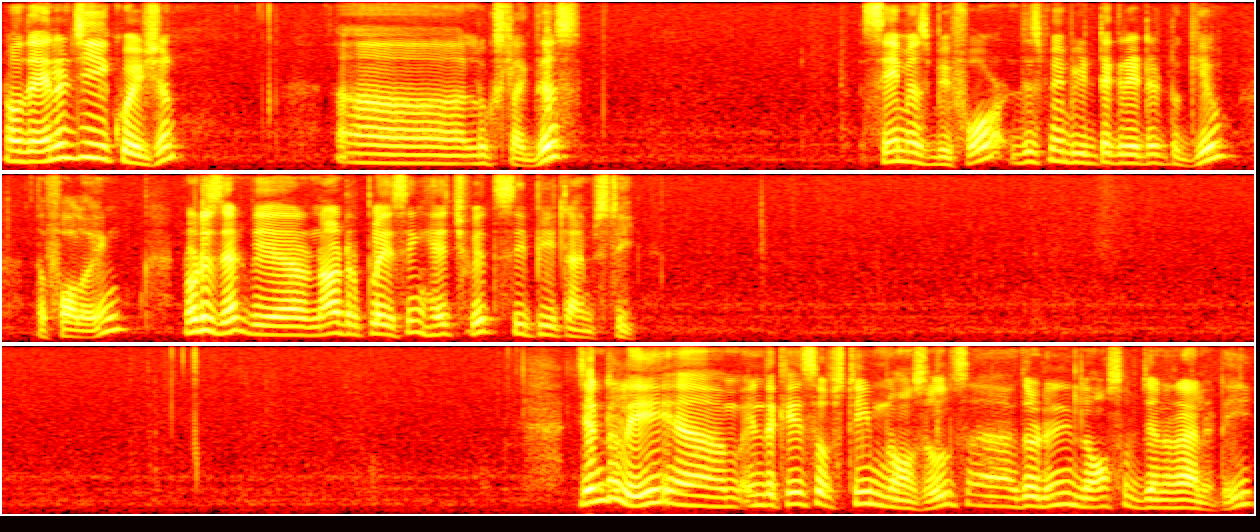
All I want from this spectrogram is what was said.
Now, the energy equation uh, looks like this same as before this may be integrated to give the following. Notice that we are not replacing H with Cp times T. Generally, um, in the case of steam nozzles, uh, without any loss of generality,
